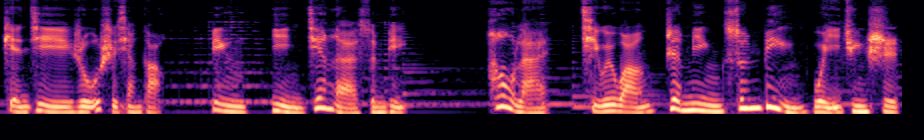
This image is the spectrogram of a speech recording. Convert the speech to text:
田忌如实相告，并引荐了孙膑。后来，齐威王任命孙膑为军师。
